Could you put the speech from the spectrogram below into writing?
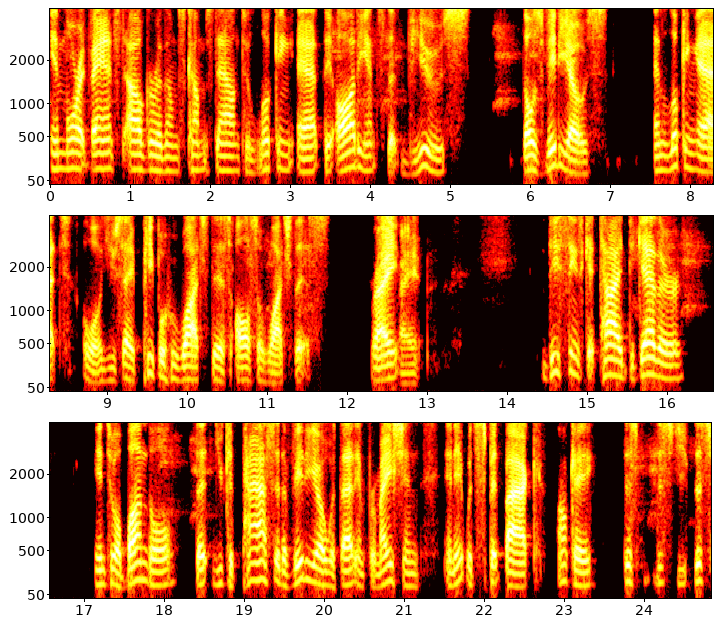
in more advanced algorithms, comes down to looking at the audience that views those videos and looking at, well, you say people who watch this also watch this, right? Right. these things get tied together into a bundle that you could pass it a video with that information and it would spit back okay this this this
